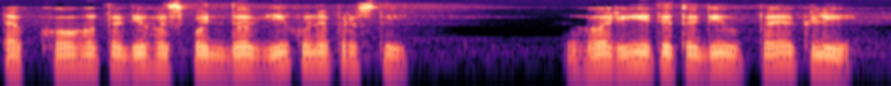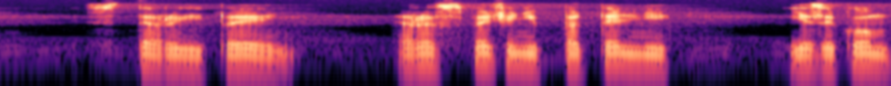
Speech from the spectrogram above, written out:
Такого тобі Господь до віку не простить. Горіти тобі в пеклі, старий пень, розпечені пательні язиком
